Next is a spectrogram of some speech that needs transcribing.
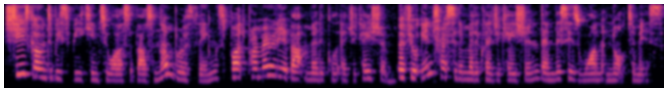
She's going to be speaking to us about a number of things, but primarily about medical education. So if you're interested in medical education, then this is one not to miss.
